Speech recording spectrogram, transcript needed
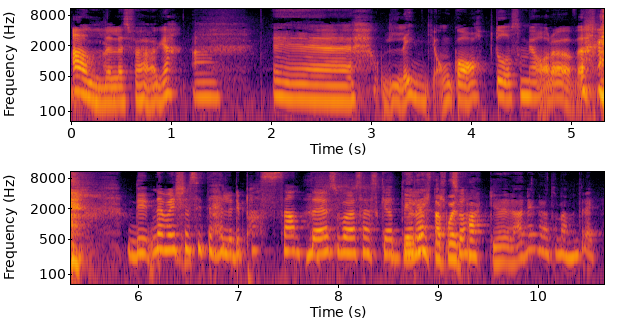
alldeles för höga. Eh, och lejongap då som jag har över. Det, nej men det känns inte heller, det passar inte. Så var jag såhär, ska jag Jag direkt läste på ett packe, jag hade kunnat ta med mig direkt,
